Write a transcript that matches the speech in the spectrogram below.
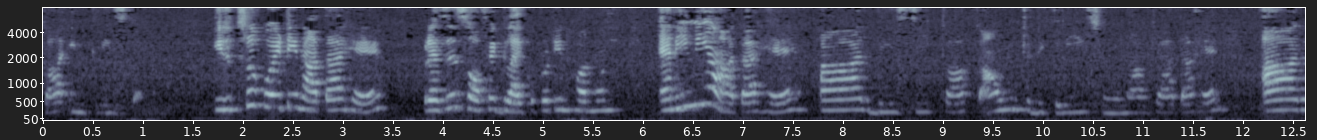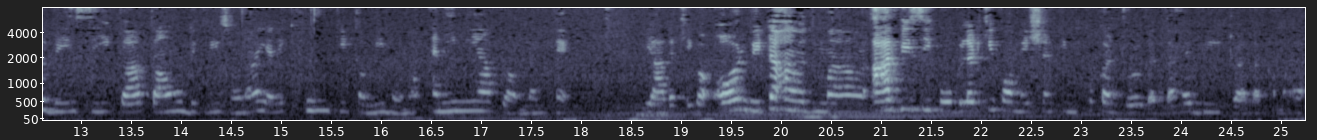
का इंक्रीज करना इरिथ्रोपोइटिन आता है presence of a glycoprotein hormone anaemia आता है आरबीसी का काउंट डिक्रीज होना क्या आता है? आरबीसी का काउंट डिक्रीज होना, यानी खून की कमी होना एनीमिया प्रॉब्लम है। याद रखिएगा, और बीटा आरबीसी को ब्लड की फॉर्मेशन इनको कंट्रोल करता है बी ट्वेल्व हमारा,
